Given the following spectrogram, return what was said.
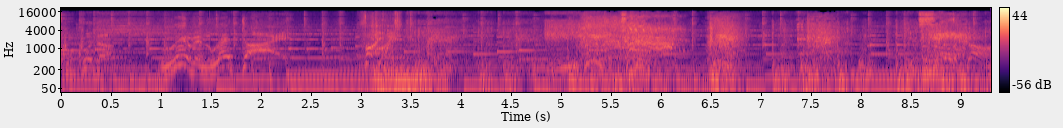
ここだ Live and let die. Fight! KO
